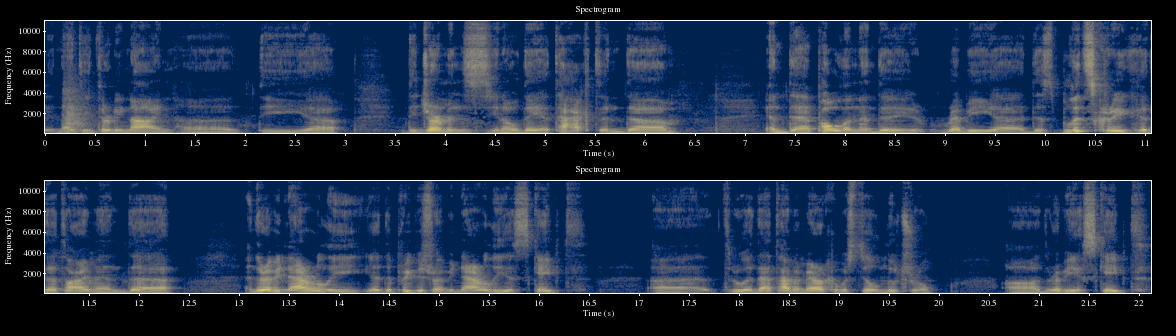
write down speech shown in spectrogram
in 1939, uh, the uh, the Germans, you know, they attacked and um, and Poland and the Rebbe this blitzkrieg at that time, and and the Rebbe narrowly, the previous Rebbe narrowly escaped through. At that time, America was still neutral. The Rebbe escaped.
